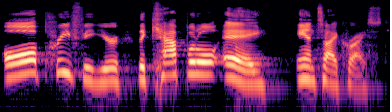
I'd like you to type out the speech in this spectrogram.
all prefigure the capital A Antichrist.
